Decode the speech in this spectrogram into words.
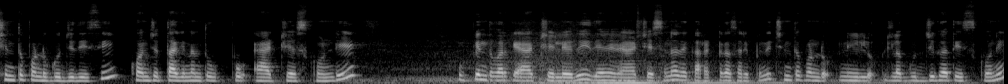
చింతపండు గుజ్జు తీసి కొంచెం తగినంత ఉప్పు యాడ్ చేసుకోండి. ఉప్పు ఇంతవరకు యాడ్ చేయలేదు ఇదే నేను యాడ్ చేసాను అది కరెక్ట్గా సరిపోయింది. చింతపండు నీళ్ళు ఇట్లా గుజ్జుగా తీసుకొని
